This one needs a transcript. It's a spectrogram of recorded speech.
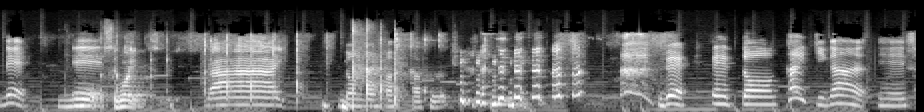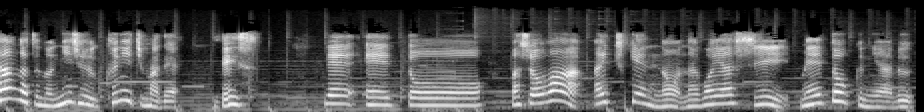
で、えー、すごい。わーい。どんどんパフパフ。で、えっ、ー、と、会期が、えー、3月の29日までです。で、えっ、ー、と、場所は愛知県の名古屋市名東区にある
